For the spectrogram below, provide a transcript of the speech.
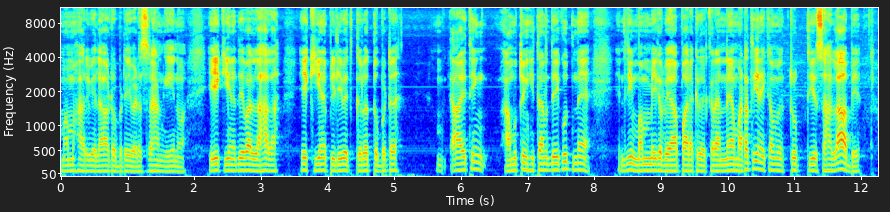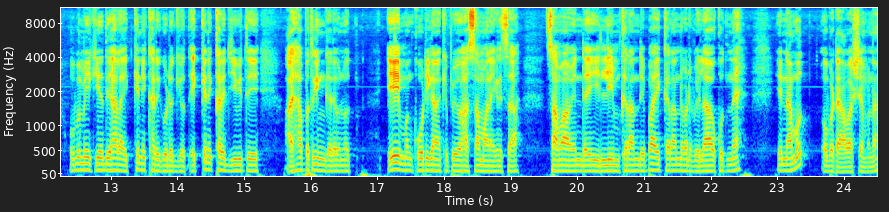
මම හරි වෙලාවට ඔබට මේ වැඩසටහන් ගේනවා. ඒ කියන දේවල් අහලා ඒ කියන පිළිවෙත් කළොත් ඔබට ආයිතින් අමුතුවෙන් හිතන දෙයක්වත් නැහැ. ඉතින් මම මේක ව්‍යාපාරයක් විතර කරන්නේ නැහැ. මට තියෙන එකම තෘප්තිය සහ ලාභය ඔබ මේ කියන දේ අහලා එක්කෙනෙක් හරි ගොඩ ගියොත් එක්කෙනෙක් හරි ජීවිතේ අයහපතකින් ගැලවුණොත් ඒ මං කෝටි ගණක් ඉපේව හා සමාන එක නිසා සමාවෙන්ඩ ඉල්ලීම් කරන්න එපා. එක් කරන්න වට වෙලාවකුත් නෑ. එ නමුත් ඔබට අවශ්‍යමන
